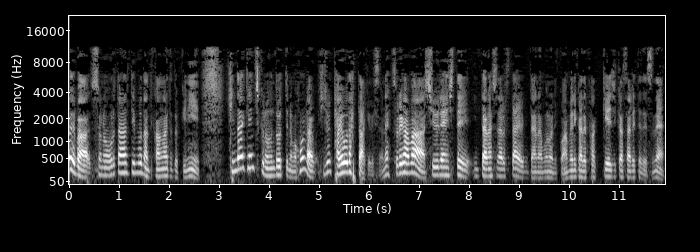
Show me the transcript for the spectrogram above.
例えば、そのオルタナティブモダンって考えたときに、近代建築の運動っていうのも本来非常に多様だったわけですよね。それがまあ修練してインターナショナルスタイルみたいなものにこうアメリカでパッケージ化されてですね、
